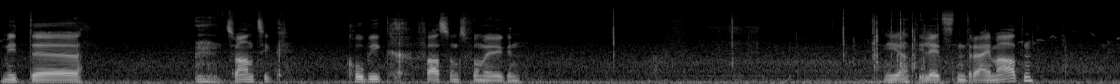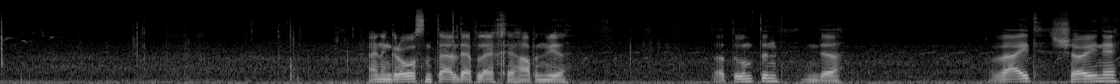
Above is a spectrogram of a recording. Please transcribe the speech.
mit äh, 20 Kubik Fassungsvermögen. Hier die letzten drei Maden. Einen großen Teil der Fläche haben wir dort unten in der Weidscheune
